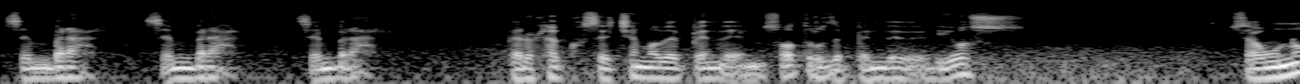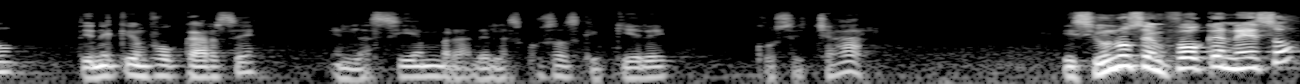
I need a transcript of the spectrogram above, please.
sembrar, sembrar, sembrar. Pero la cosecha no depende de nosotros, depende de Dios. O sea, uno tiene que enfocarse en la siembra de las cosas que quiere cosechar. Y si uno se enfoca en eso,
